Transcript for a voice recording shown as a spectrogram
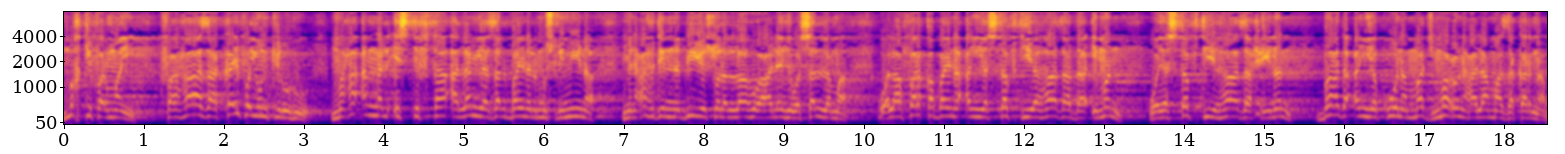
مخکی فرمي فهذا كيف ينكره مع أن الاستفتاء لم يزل بين المسلمين من عهد النبي صلى الله عليه وسلم ولا فرق بين أن يستفتي هذا دائما ويستفتي هذا حينا بعد ان يكون مجمع على ما ذكرنا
